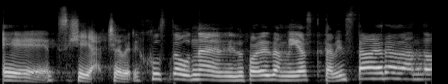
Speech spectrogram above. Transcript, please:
Eh, entonces dije, ya, chévere. Justo una de mis mejores amigas que también estaba grabando,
